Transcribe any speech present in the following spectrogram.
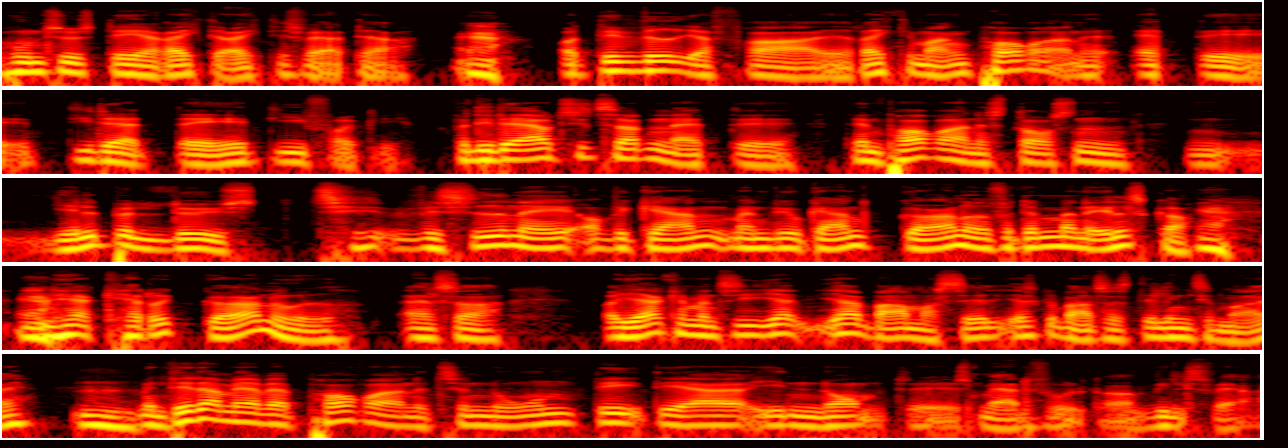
Hun synes, det er rigtig, rigtig svært der. Ja. Og det ved jeg fra øh, rigtig mange pårørende, at øh, de der dage, de er frygtelige. Fordi det er jo tit sådan, at øh, den pårørende står sådan mm, hjælpeløst til, ved siden af, og vil gerne, man vil jo gerne gøre noget for dem, man elsker. Ja, ja. Men her kan du ikke gøre noget. Altså, og jeg kan man sige, jeg, jeg er bare mig selv. Jeg skal bare tage stilling til mig. Mm. Men det der med at være pårørende til nogen, det, det er enormt øh, smertefuldt og vildt svært.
